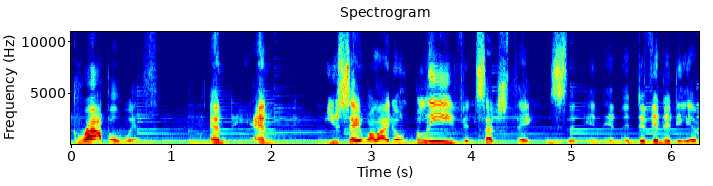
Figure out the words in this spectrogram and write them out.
grapple with. And and you say, Well, I don't believe in such things, in, in the divinity of,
